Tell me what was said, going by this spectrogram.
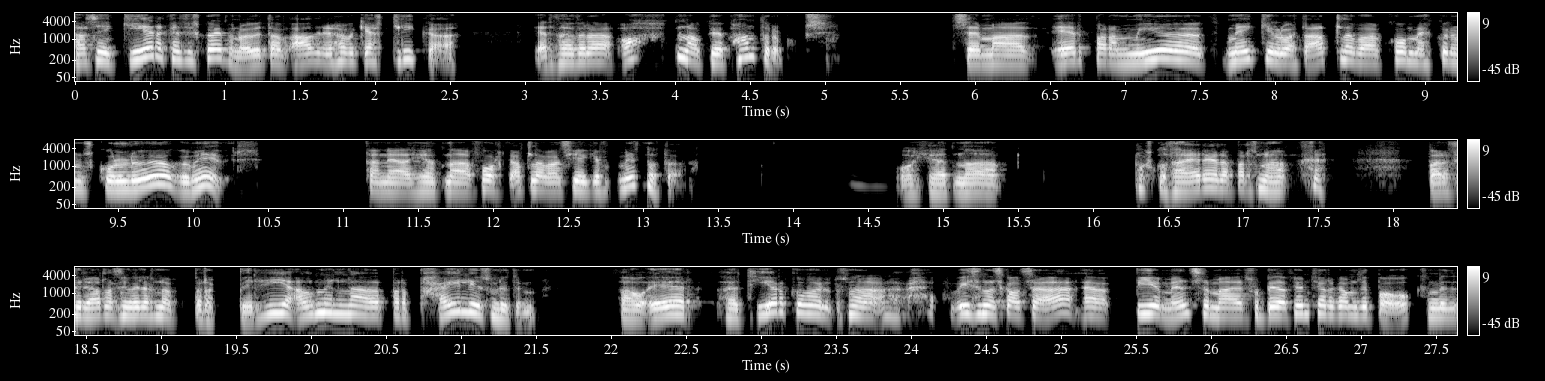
það sem ég gera kannski skaupinu og auðvitað aðrir hafa gert líka er það að vera að opna ákveðið Pandora-bóks sem að er bara mjög mikilvægt að allavega koma einhverjum sko lögum yfir. Þannig að hérna fólk allavega sé ekki að misnota það og hérna og sko það er eiginlega bara svona bara fyrir alla sem vilja svona bara byrja almennilega að bara pæla í þessum hlutum þá er það gömul svona vísindaskálsaga eða bíómynd sem er svo byggða 50 ára gamli bók sem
